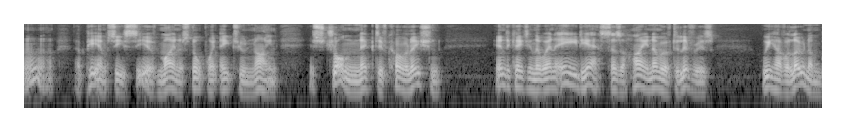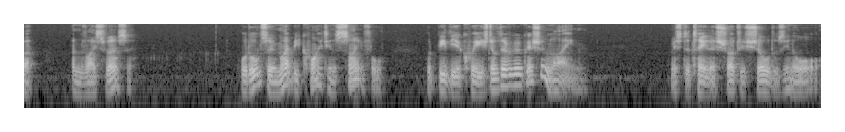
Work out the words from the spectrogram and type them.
Ah, a PMCC of minus 0.829 is strong negative correlation, indicating that when EDS has a high number of deliveries, we have a low number, and vice versa. What also might be quite insightful would be the equation of the regression line. Mr. Taylor shrugged his shoulders in awe.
